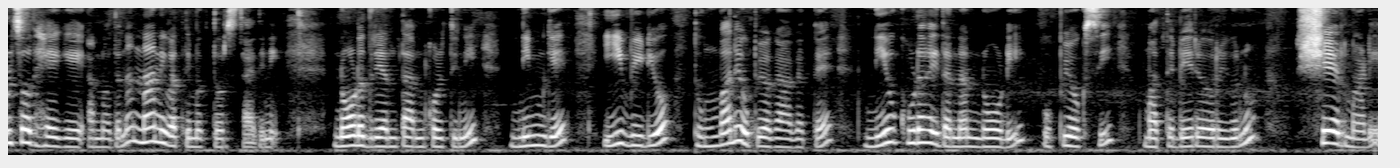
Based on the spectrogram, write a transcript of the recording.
ಉಳಿಸೋದು ಹೇಗೆ ಅನ್ನೋದನ್ನು ನಾನು ಇವತ್ತು ನಿಮಗೆ ತೋರಿಸ್ತಾ ಇದ್ದೀನಿ. ನೋಡಿದ್ರಿ ಅಂತ ಅಂದ್ಕೊಳ್ತೀನಿ ನಿಮಗೆ ಈ ವಿಡಿಯೋ ತುಂಬಾ ಉಪಯೋಗ ಆಗುತ್ತೆ. ನೀವು ಕೂಡ ಇದನ್ನು ನೋಡಿ, ಉಪಯೋಗಿಸಿ, ಮತ್ತು ಬೇರೆಯವರಿಗೂ ಶೇರ್ ಮಾಡಿ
